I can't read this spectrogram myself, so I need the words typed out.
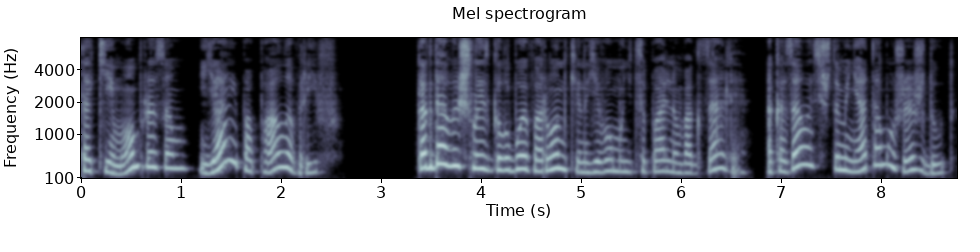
таким образом я и попала в риф. Когда вышла из голубой воронки на его муниципальном вокзале, оказалось, что меня там уже ждут.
